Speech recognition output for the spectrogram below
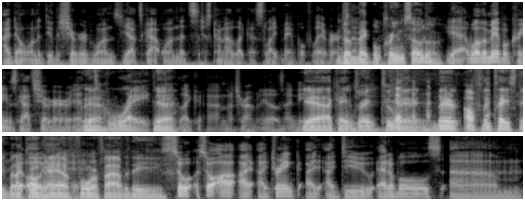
I- don't want to do the sugared ones. Yut's got one that's just kind of like a slight maple flavor. The So- maple cream soda. yeah, well, the maple cream's got sugar and it's great. Yeah. like I'm not sure how many of those I need. Yeah, I can't drink too many. They're awfully tasty, but I Oh, can't yeah, have yeah, four or five of these. So so I I, I drink. I I do edibles. Um,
